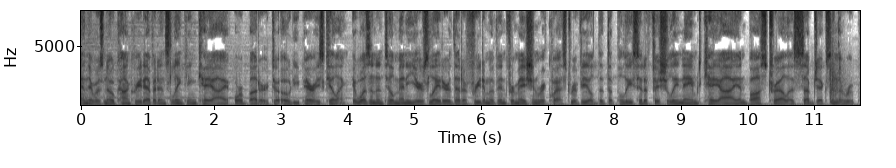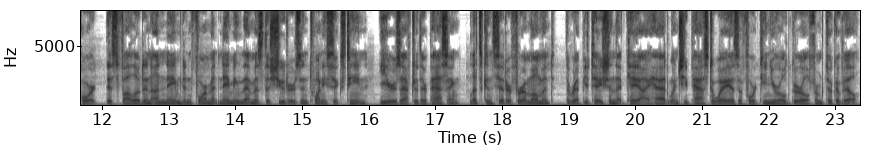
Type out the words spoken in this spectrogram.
and there was no concrete evidence linking K.I. or Butta to Odee Perry's killing. It wasn't until many years later that a Freedom of Information request revealed that the police had officially named K.I. and Boss Trell as subjects in the report. This followed an unnamed informant naming them as the shooters in 2016, years after their passing. Let's consider for a moment the reputation that K.I. had when she passed away as a 14-year-old girl from Tookaville,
